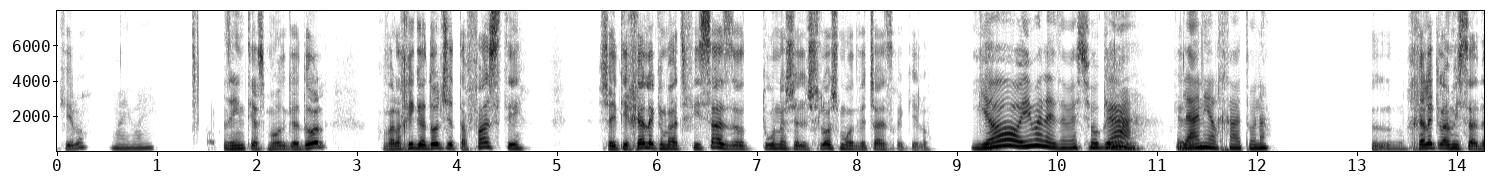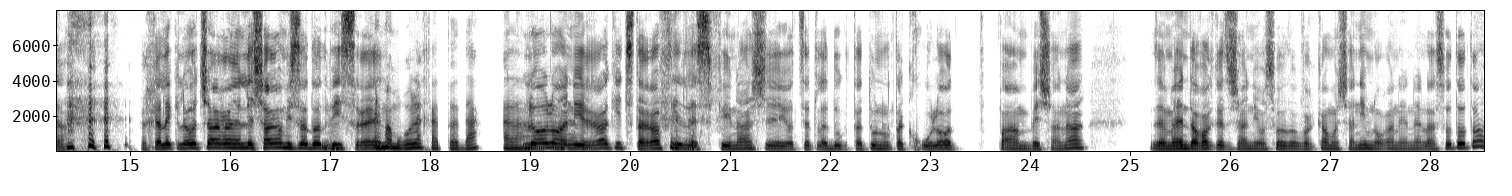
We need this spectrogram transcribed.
קילו. וואי וואי. זה אינטיאס מאוד גדול, אבל הכי גדול שתפסתי, שהייתי חלק מהתפיסה, זו טונה של 319 קילו. יואו, אימא'לה, זה משוגע. כן. לאן היא הלכה, אתונה? חלק למסעדה, וחלק לעוד שאר, לשאר המסעדות בישראל. הם אמרו לך תודה. לא, לא. אני רק הצטרפתי לספינה שיוצאת לדוג את הטונות הכחולות פעם בשנה. זה מעין דבר כזה שאני עושה אותו כבר כמה שנים, נורא נהנה לעשות אותו.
